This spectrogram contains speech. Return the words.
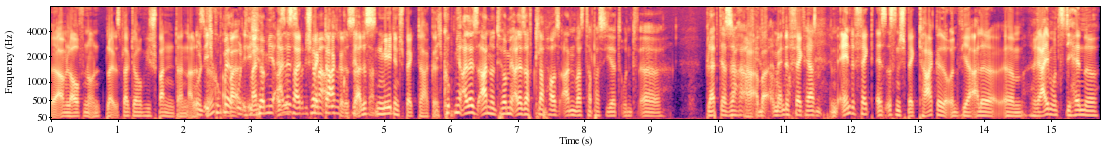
äh, am Laufen und bleib, es bleibt ja auch irgendwie spannend dann alles. Und ich ne? gucke mir, ne? und ich, ich höre mir alles, es ist halt ein Spektakel, es ist alles ein Medienspektakel. Ich gucke mir alles an und höre mir alles auf Clubhouse an, was da passiert und äh, bleibt der Sache ja, aber im Endeffekt, im Endeffekt, es ist ein Spektakel und wir alle ähm, reiben uns die Hände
